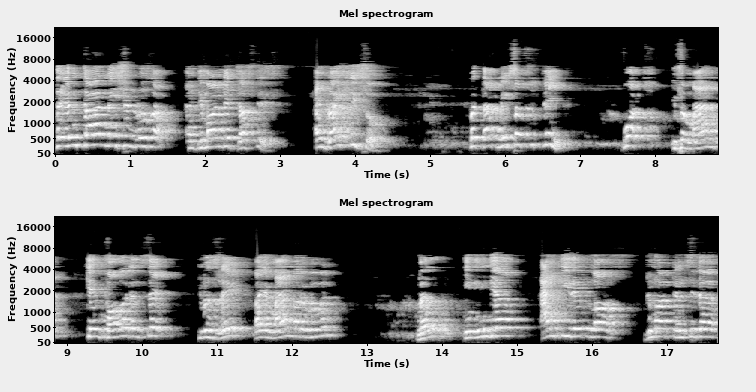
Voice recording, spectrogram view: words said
The entire nation rose up and demanded justice, and rightly so. But that makes us to think what if a man came forward and said he was raped by a man or a woman? Well, in India, anti rape laws do not consider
